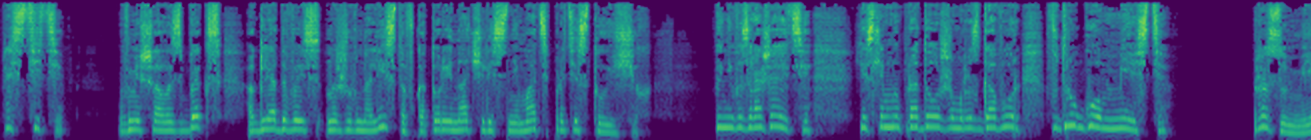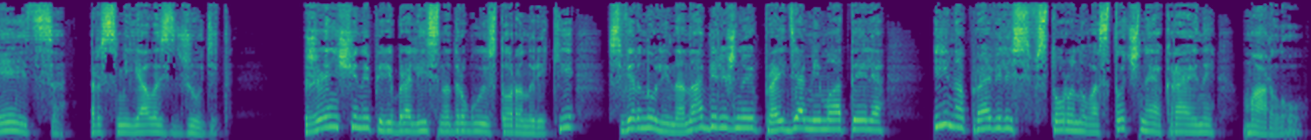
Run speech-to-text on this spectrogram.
«Простите», — вмешалась Бэкс, оглядываясь на журналистов, которые начали снимать протестующих. «Вы не возражаете, если мы продолжим разговор в другом месте?» «Разумеется», — рассмеялась Джудит. Женщины перебрались на другую сторону реки, свернули на набережную, пройдя мимо отеля, и направились в сторону восточной окраины Марлоу.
